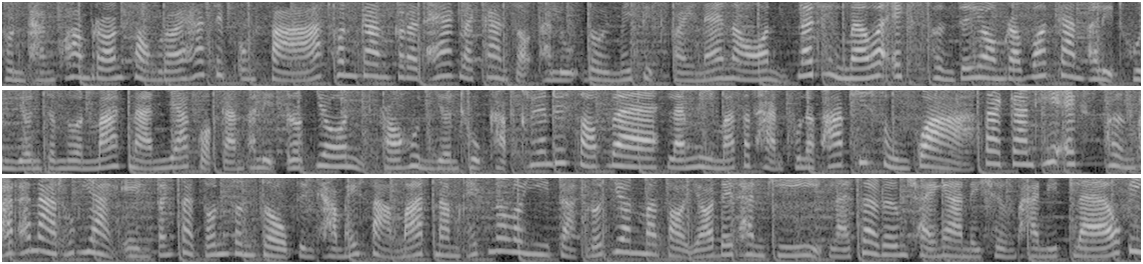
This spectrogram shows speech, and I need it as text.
ทนทั้งความร้อน 250องศา ทนการกระแทกและการเจาะทะลุโดยไม่ติดไฟแน่นอน และถึงแม้ว่า X เพิงจะยอมรับว่าการผลิตหุ่นยนต์จำนวนมากนั้น ยากกว่าการผลิตรถยนต์ เพราะหุ่นยนต์ถูกขับเคลื่อนด้วยซอฟต์แวร์ และมีมาตรฐานคุณภาพที่สูงกว่า แต่การที่ X เพิงพัฒนาทุกอย่างเองตั้งแต่ต้นจนจบ จึงทำให้สามารถนำเทคโนโลยีจากรถยนต์มาต่อยอดได้ทันที และจะเริ่มใช้งานในเชิงพาณิชย์แล้วปี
